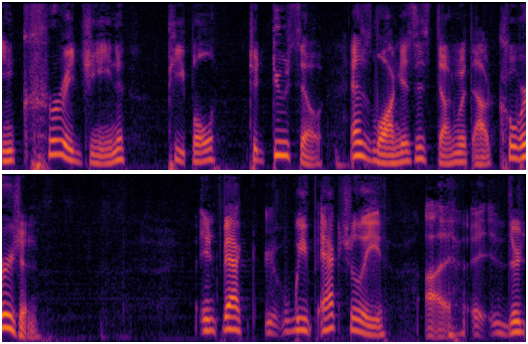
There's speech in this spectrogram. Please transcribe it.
encouraging people to do so, as long as it's done without coercion in fact, we've actually uh, there's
